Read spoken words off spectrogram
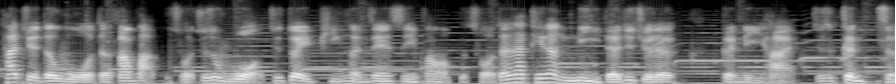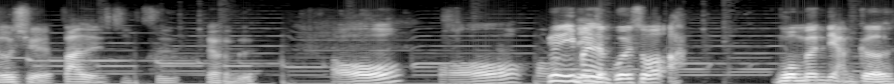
她觉得我的方法不错，就是我就对平衡这件事情方法不错。但是他听到你的就觉得更厉害，就是更哲学、发人省思这样子。哦哦，因为一般人不会说啊。我们两个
